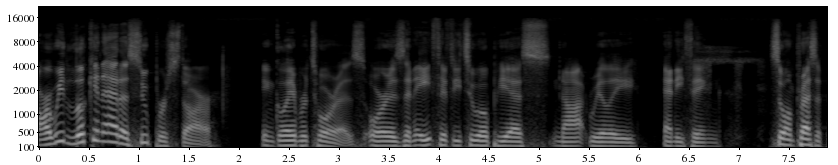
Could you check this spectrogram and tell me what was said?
are we looking at a superstar in Gleyber Torres, or is an 852 OPS not really anything so impressive?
